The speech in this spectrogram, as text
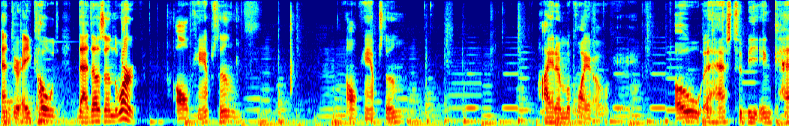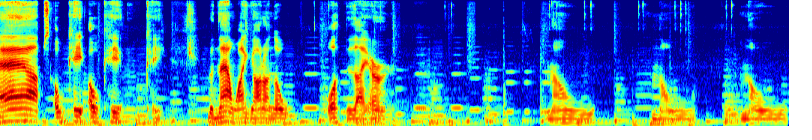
enter a code that doesn't work. All Campston. All Campston. Item acquired. Oh, okay. Oh, it has to be in caps. Okay, okay, okay. But now I gotta know what did I earn. No. No. No.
